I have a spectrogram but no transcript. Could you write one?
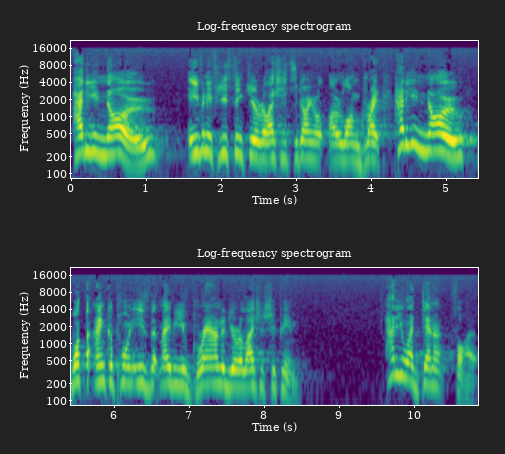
How do you know, even if you think your relationships are going along great, how do you know what the anchor point is that maybe you've grounded your relationship in? How do you identify it?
